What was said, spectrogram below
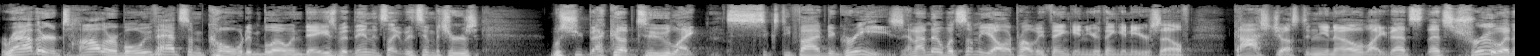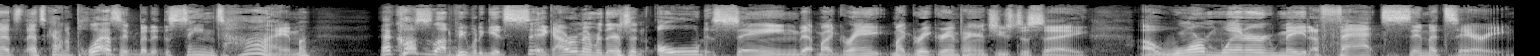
rather tolerable. We've had some cold and blowing days, but then it's like the temperatures will shoot back up to like 65 degrees. And I know what some of y'all are probably thinking. You're thinking to yourself, gosh, Justin, you know, like that's, that's true. And that's, that's kind of pleasant. But at the same time, that causes a lot of people to get sick. I remember there's an old saying that my grand, my great grandparents used to say, a warm winter made a fat cemetery.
